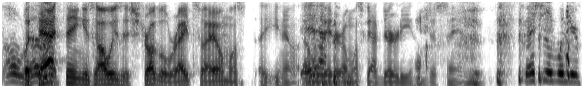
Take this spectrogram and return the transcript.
Oh, But no. that thing is always a struggle, right? So I almost, uh, you know, Yeah. elevator almost got dirty. I'm just saying. especially when you're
